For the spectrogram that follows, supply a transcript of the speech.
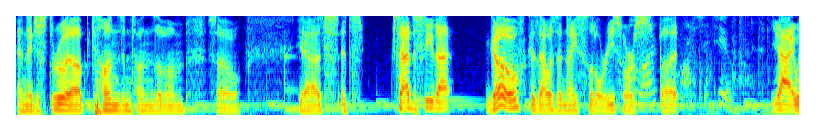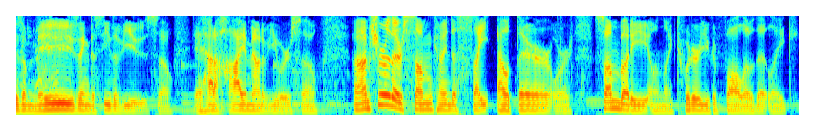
and they just threw it up, tons and tons of them. So, yeah, it's it's sad to see that go because that was a nice little resource. But yeah, it was amazing to see the views. So it had a high amount of viewers. So. Uh, I'm sure there's some kind of site out there or somebody on like Twitter you could follow that like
